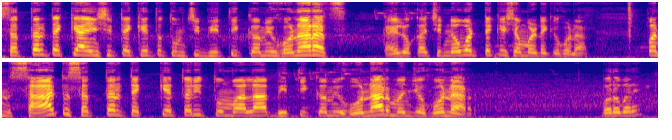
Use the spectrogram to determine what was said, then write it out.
सत्तर टक्के ऐंशी टक्के तर तुमची भीती कमी होणारच. काही लोकांची नव्वद टक्के शंभर टक्के होणार. पण साठ सत्तर टक्के तरी तुम्हाला भीती कमी होणार म्हणजे होणार. बरोबर आहे?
